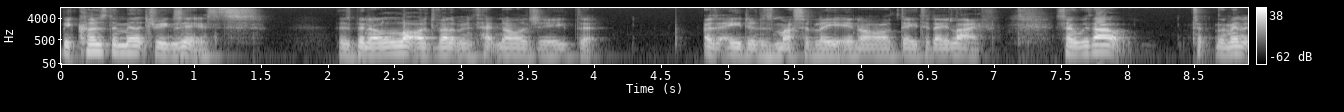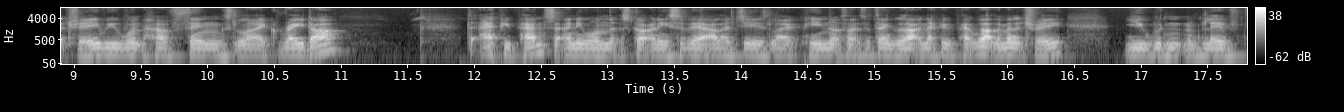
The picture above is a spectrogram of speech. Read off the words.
because the military exists, there's been a lot of development technology that has aided us massively in our day to day life. So without the military, we wouldn't have things like radar, the EpiPen. So anyone that's got any severe allergies like peanuts, that sort thing, without an EpiPen, without the military, you wouldn't have lived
